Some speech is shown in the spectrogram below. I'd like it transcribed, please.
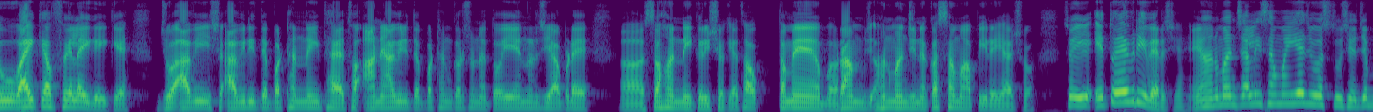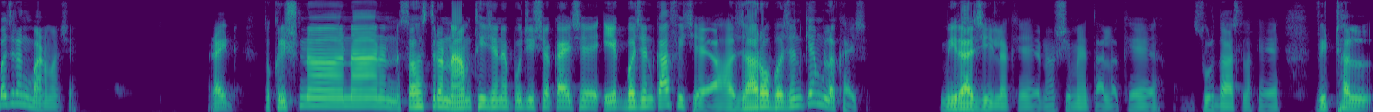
એવું વાયકાફ ફેલાઈ ગઈ કે જો આવી આવી રીતે પઠન નહીં થાય અથવા આને આવી રીતે પઠન કરશું ને તો એ એનર્જી આપણે સહન નહીં કરી શકીએ. અથવા તમે રામ હનુમાનજીને કસમ આપી રહ્યા છો. સો એ એ તો એવરીવેર છે. એ હનુમાન ચાલીસામાં એ જ વસ્તુ છે જે બજરંગ બાણમાં છે. રાઈટ તો કૃષ્ણના સહસ્ત્ર નામથી જેને પૂજી શકાય છે, એક ભજન કાફી છે. હજારો ભજન કેમ લખાય છે? મીરાજી લખે, નરસિંહ મહેતા લખે સુરદાસ લખે વિઠ્ઠલ,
